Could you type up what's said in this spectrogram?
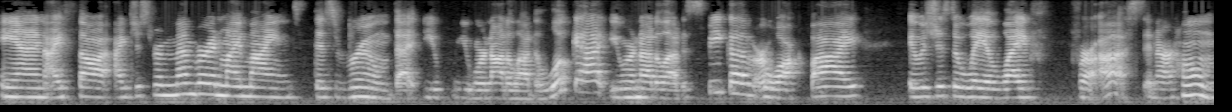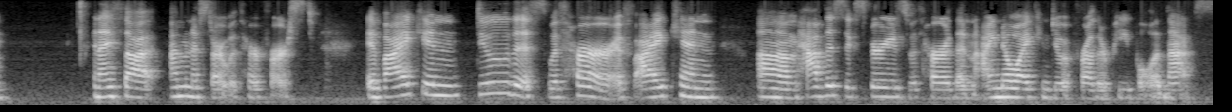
And I thought, I just remember in my mind this room that you, you were not allowed to look at, you were not allowed to speak of or walk by. It was just a way of life for us in our home. And I thought, I'm going to start with her first. If I can do this with her, if I can um, have this experience with her, then I know I can do it for other people. And that's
